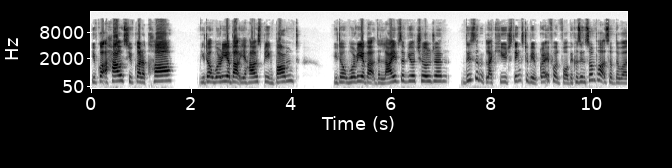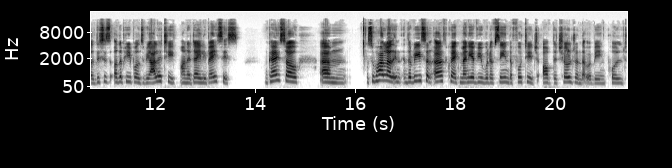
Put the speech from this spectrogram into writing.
you've got a house you've got a car you don't worry about your house being bombed. You don't worry about the lives of your children these are like huge things to be grateful for because in some parts of the world this is other people's reality on a daily basis. Okay? So um subhanallah in the recent earthquake many of you would have seen the footage of the children that were being pulled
